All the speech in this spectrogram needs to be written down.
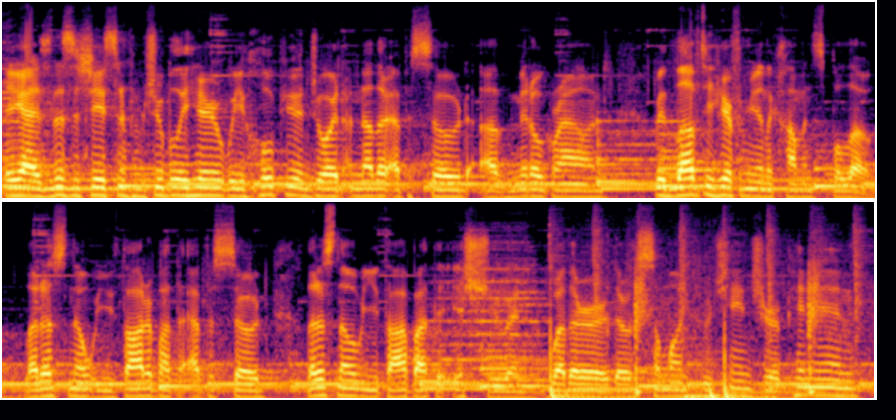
Hey guys, this is Jason from Jubilee here. We hope you enjoyed another episode of Middle Ground. We'd love to hear from you in the comments below. Let us know what you thought about the episode. Let us know what you thought about the issue and whether there was someone who changed your opinion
